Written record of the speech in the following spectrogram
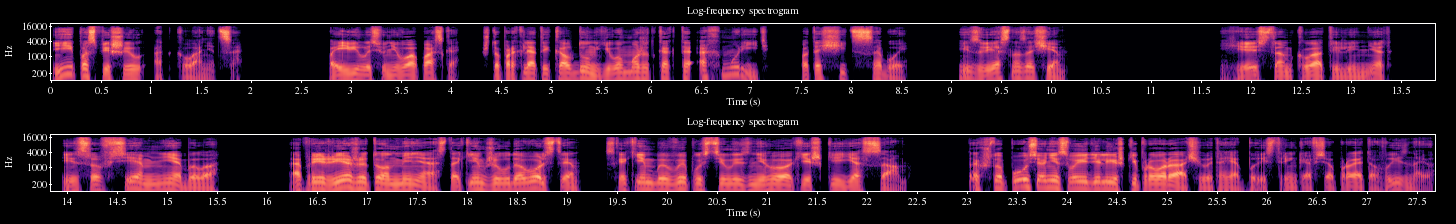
и поспешил откланяться. Появилась у него опаска, что проклятый колдун его может как-то охмурить, потащить с собой. Известно зачем. Есть там клад или нет, и совсем не было. А прирежет он меня с таким же удовольствием, с каким бы выпустил из него кишки я сам. Так что пусть они свои делишки проворачивают, а я быстренько все про это вызнаю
